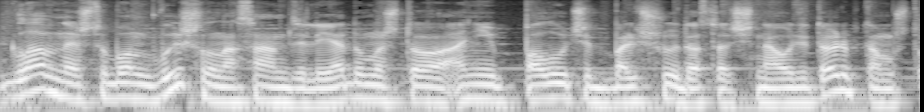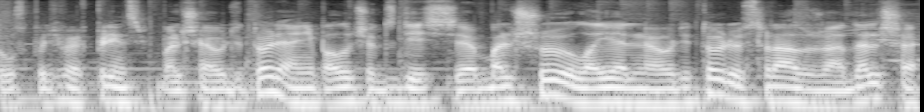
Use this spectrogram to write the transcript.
главное, чтобы он вышел, на самом деле. Я думаю, что они получат большую достаточно аудиторию, потому что у Spotify, в принципе, большая аудитория. Они получат здесь большую лояльную аудиторию сразу же, а дальше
